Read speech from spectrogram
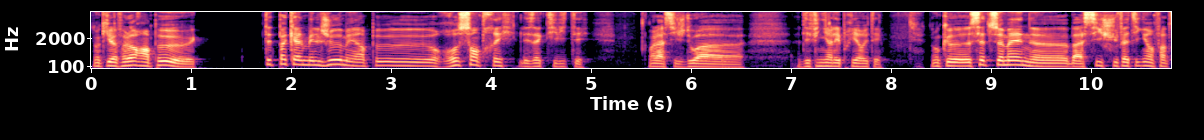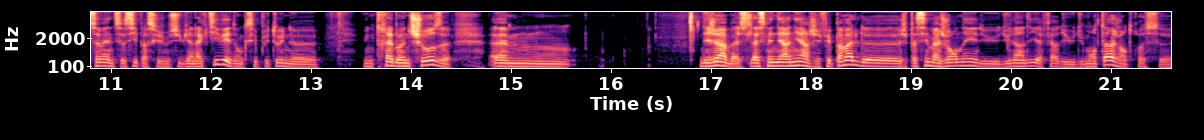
Donc il va falloir un peu. Peut-être pas calmer le jeu, mais un peu recentrer les activités. Voilà, si je dois définir les priorités. Donc cette semaine, bah, si je suis fatigué en fin de semaine, c'est aussi parce que je me suis bien activé, donc c'est plutôt une, très bonne chose. Déjà, bah, la semaine dernière, j'ai fait pas mal de. J'ai passé ma journée du, lundi à faire du, montage entre ce,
